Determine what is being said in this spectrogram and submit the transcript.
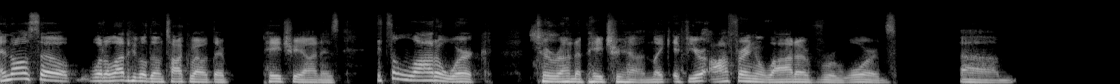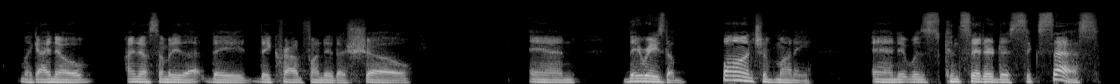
And also, what a lot of people don't talk about with their Patreon is it's a lot of work to run a Patreon. Like if you're offering a lot of rewards, um, like I know I know somebody that they they crowdfunded a show and they raised a bunch of money and it was considered a success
